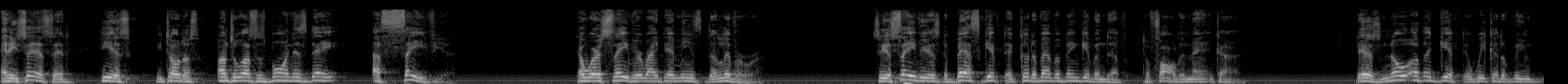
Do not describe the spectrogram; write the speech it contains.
And he says that he is, he told us, unto us is born this day a savior. That word savior right there means deliverer. See, a savior is the best gift that could have ever been given to, to fallen mankind. There's no other gift that we could have been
